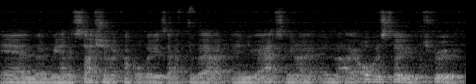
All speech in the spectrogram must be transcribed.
And then we had a session a couple days after that. And you asked me, and I, and I always tell you the truth.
